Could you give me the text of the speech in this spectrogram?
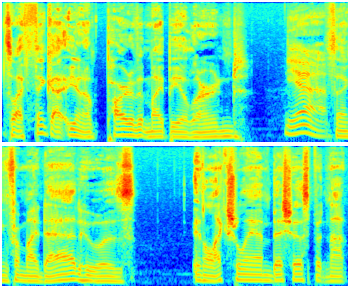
so i think i you know part of it might be a learned Yeah. thing from my dad who was intellectually ambitious but not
